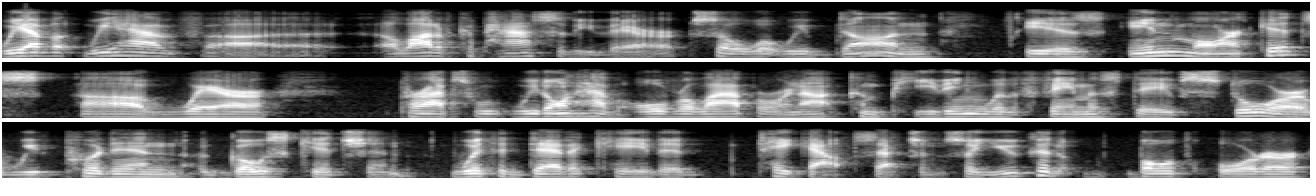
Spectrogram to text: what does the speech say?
We have uh, a lot of capacity there. So what we've done is in markets uh, where perhaps we don't have overlap or we're not competing with a Famous Dave's store, we've put in a ghost kitchen with a dedicated takeout section. So you could both order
